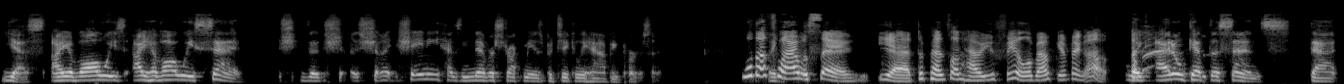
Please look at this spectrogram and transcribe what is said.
Yes, I have always, I have always said sh- that sh- sh- Shani has never struck me as a particularly happy person. Well, that's Like- why I was saying, yeah, it depends on how you feel about giving up. like I don't get the sense that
